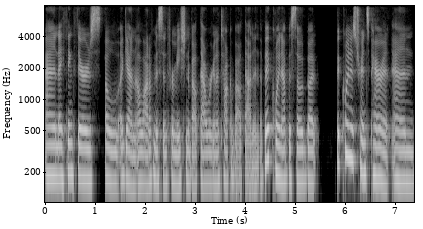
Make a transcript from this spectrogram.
And I think there's, a, again, a lot of misinformation about that. We're going to talk about that in the Bitcoin episode, but Bitcoin is transparent and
